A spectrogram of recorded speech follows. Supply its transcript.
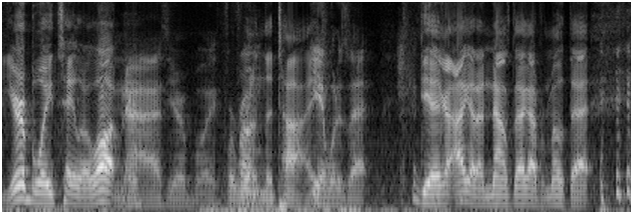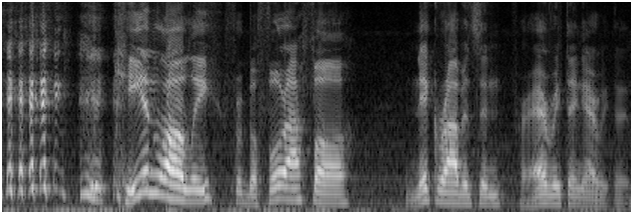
Your boy Taylor Lautner Nah, it's your boy. for From- Run the Tide. Yeah, what is that? yeah, I got- I got to announce that. I got to promote that. Kian Lawley for Before I Fall. Nick Robinson for Everything Everything.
